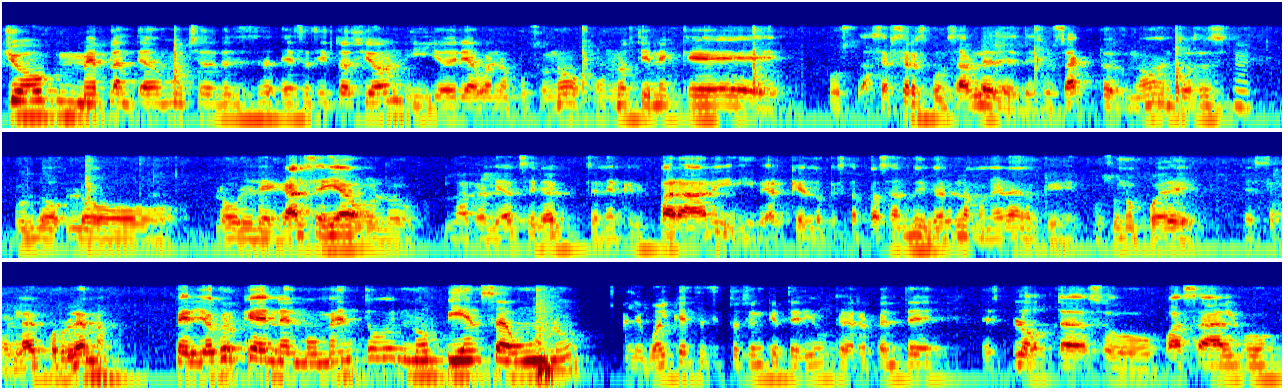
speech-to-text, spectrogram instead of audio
Yo me he planteado muchas veces esa, situación y yo diría, bueno, pues uno, uno tiene que pues, hacerse responsable de, sus actos, ¿no? Entonces, pues lo, lo, lo, legal sería, o lo, la realidad sería tener que parar y, ver qué es lo que está pasando y ver la manera en la que pues, uno puede este, arreglar el problema. Pero yo creo que en el momento no piensa uno al igual que esta situación que te digo, que de repente explotas o pasa algo,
